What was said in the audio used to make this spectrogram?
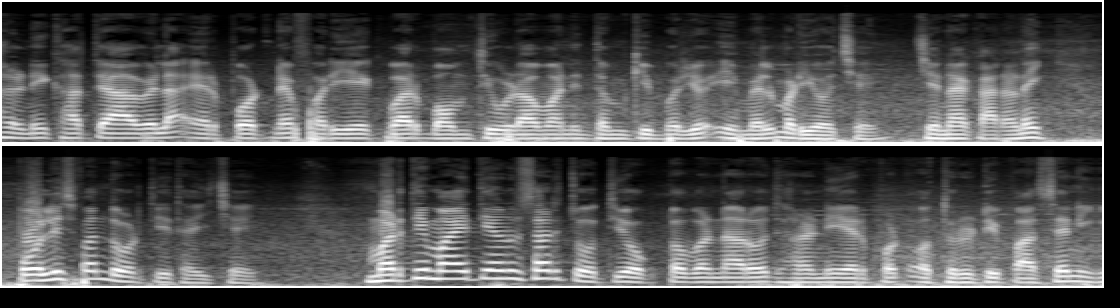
હરણી ખાતે આવેલા એરપોર્ટને ફરી એકવાર બોમ્બથી ઉડાવવાની ધમકીભર્યો ઈમેલ મળ્યો છે, જેના કારણે પોલીસ પણ દોડતી થઈ છે. મળતી માહિતી અનુસાર ચોથી ઓક્ટોબરના રોજ હરણી એરપોર્ટ ઓથોરિટી પાસેની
